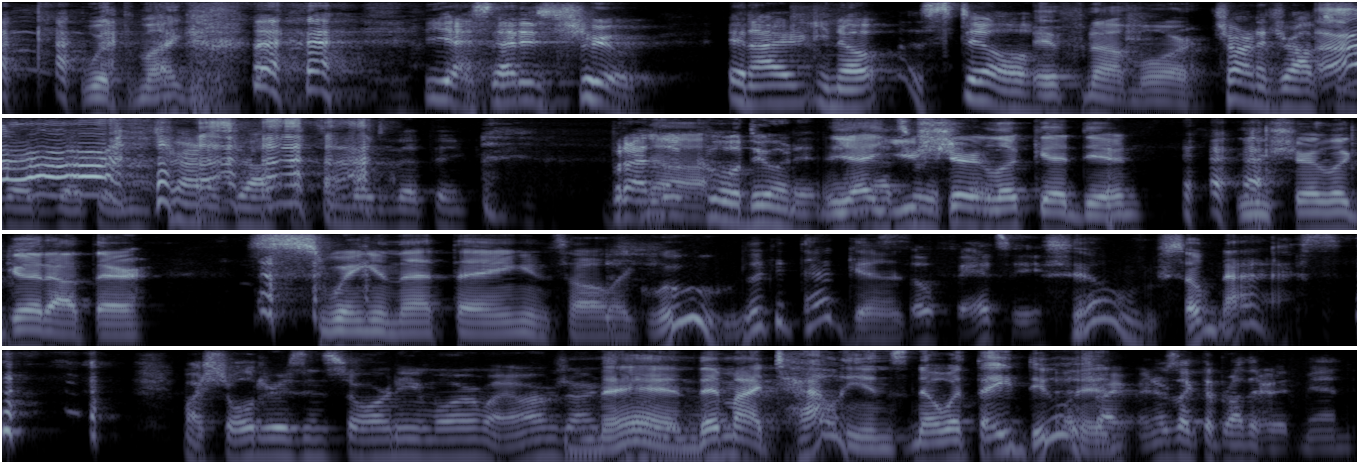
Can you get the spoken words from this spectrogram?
with my gun, yes, that is true. And I, you know, still if not more. trying to drop some birds that thing, ah! trying to drop some birds that thing. But I Nah. look cool doing it. Yeah, you sure look good, dude. You sure look good out there, swinging that thing. And it's all like, woo, look at that gun. so fancy. So so nice, My shoulder isn't sore anymore. My arms aren't. man. anymore. Them Italians know what they doing. That's right, man. It was like the Brotherhood, man.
